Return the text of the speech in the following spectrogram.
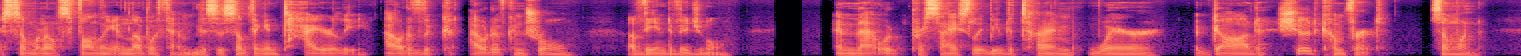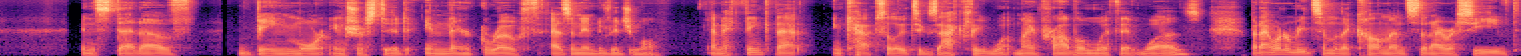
someone else falling in love with them. This is something entirely out of the out of control of the individual. And that would precisely be the time where a God should comfort someone instead of being more interested in their growth as an individual. And I think that encapsulates exactly what my problem with it was. But I want to read some of the comments that I received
